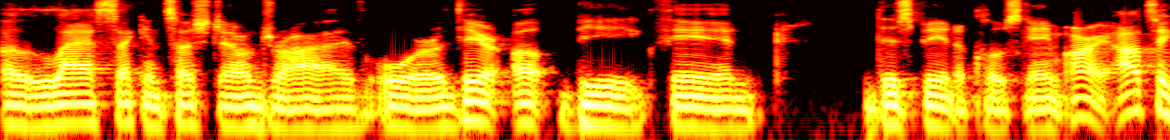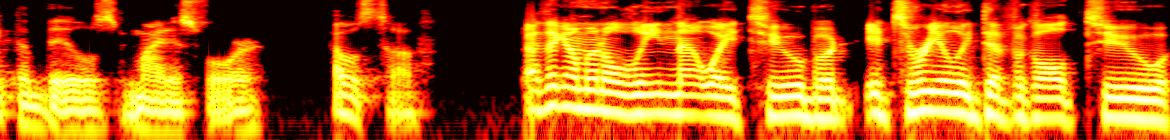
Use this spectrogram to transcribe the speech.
a last second touchdown drive or they're up big than this being a close game. All right, I'll take the Bills minus 4. That was tough. I think I'm going to lean that way too. But it's really difficult to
